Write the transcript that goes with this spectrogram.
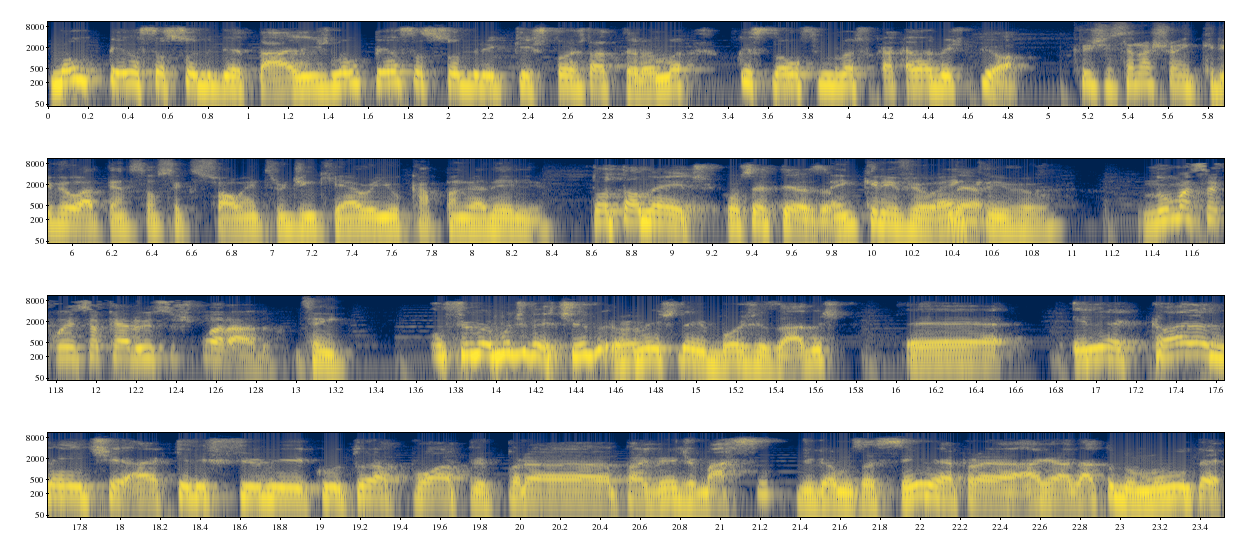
não pensa sobre detalhes, não pensa sobre questões da trama, porque senão o filme vai ficar cada vez pior. Christian, você não achou incrível a tensão sexual entre o Jim Carrey e o capanga dele? Totalmente, com certeza. É incrível, é, É. incrível. Numa sequência eu quero isso explorado. Sim. O filme é muito divertido, eu realmente dei boas risadas. É, ele é claramente aquele filme cultura pop pra, pra grande massa, digamos assim, né? Pra agradar todo mundo. É,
